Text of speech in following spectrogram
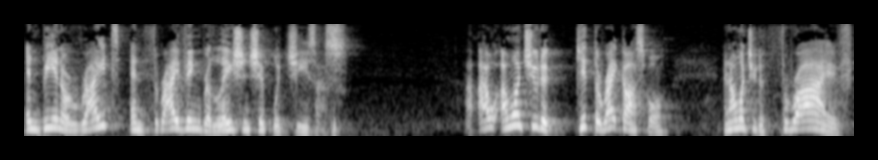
and be in a right and thriving relationship with Jesus. I, I want you to get the right gospel and I want you to thrive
